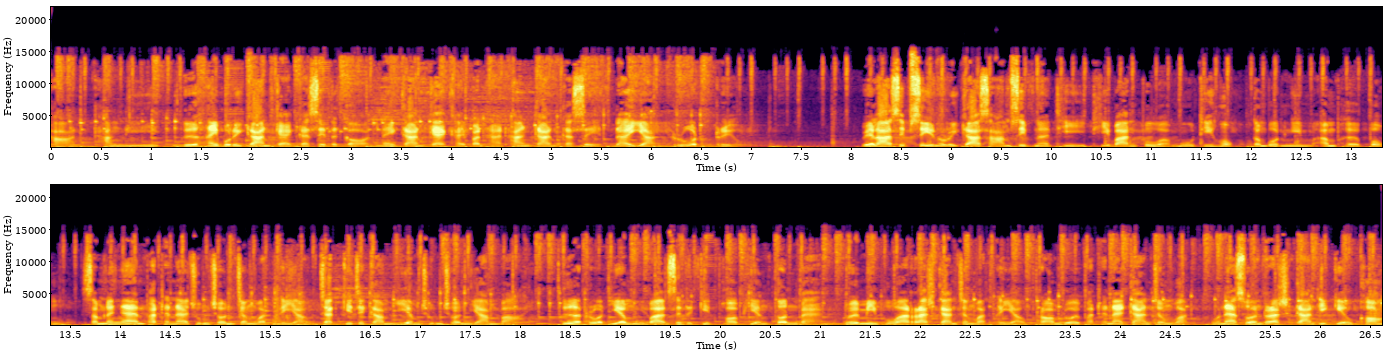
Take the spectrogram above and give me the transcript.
ธาน ทั้งนี้เพื่อให้บริการแก่เกษตรกรในการแก้ไขปัญหาทางการเกษตรได้อย่างรวดเร็ว เวลา 14นาฬิกา30 นาที ที่บ้านปัว หมู่ที่ 6 ตำบลงิม อำเภอปง สำนักงงานพัฒนาชุมชนจังหวัดพะเยาจัดกิจกรรมเยี่ยมชุมชนยามบ่าย เพื่อตรวจเยี่ยมหมู่บ้านเศรษฐกิจพอเพียงต้นแบบ โดยมีผู้ว่าราชการจังหวัดพะเยาพร้อมด้วยพัฒนาการจังหวัด หัวหน้าส่วนราชการที่เกี่ยวข้อง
